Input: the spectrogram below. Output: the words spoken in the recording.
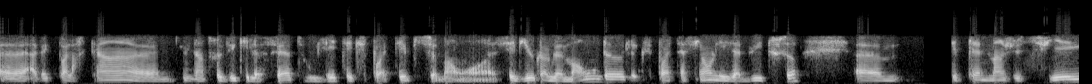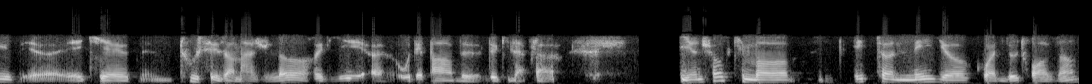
euh, avec Paul Arcan, euh, une entrevue qu'il a faite où il est exploité. Puis bon, euh, c'est vieux comme le monde, l'exploitation, les abus et tout ça. c'est pleinement justifié et qui est tous ces hommages-là reliés au départ de, de Guy Lafleur. Il y a une chose qui m'a étonné il y a quoi deux trois ans,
